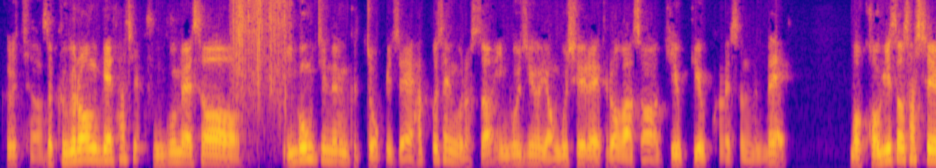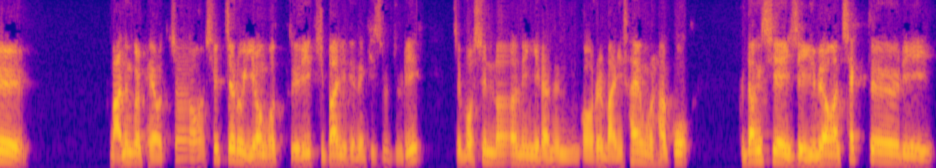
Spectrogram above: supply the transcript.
그렇죠. 그래서 그런 게 사실 궁금해서 인공지능 그쪽 이제 학부생으로서 인공지능 연구실에 들어가서 기웃기웃 그랬었는데 뭐 거기서 사실 많은 걸 배웠죠. 실제로 이런 것들이 기반이 되는 기술들이 이제 machine learning이라는 거를 많이 사용을 하고 그 당시에 이제 유명한 책들이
